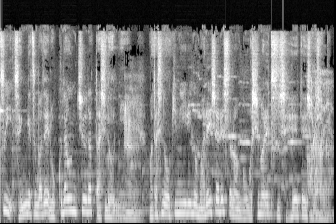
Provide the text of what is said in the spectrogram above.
つい先月までロックダウン中だったシドニー。うん。私のお気に入りのマレーシアレストランが惜しまれつつ閉店しました。あらあら。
